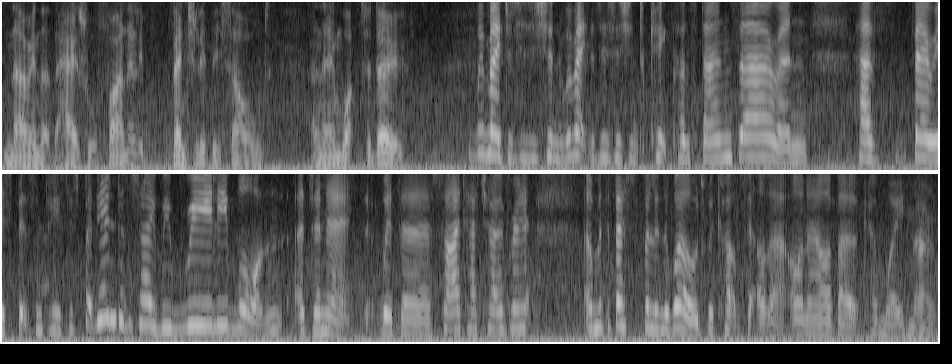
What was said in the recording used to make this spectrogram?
knowing that the house will finally, eventually be sold, and then what to do. We made a decision. We made the decision to keep Constanze and have various bits and pieces. But at the end of the day, we really want a dinette with a side hatch over it. And with the best bill in the world, we can't fit all that on our boat, can we? No.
